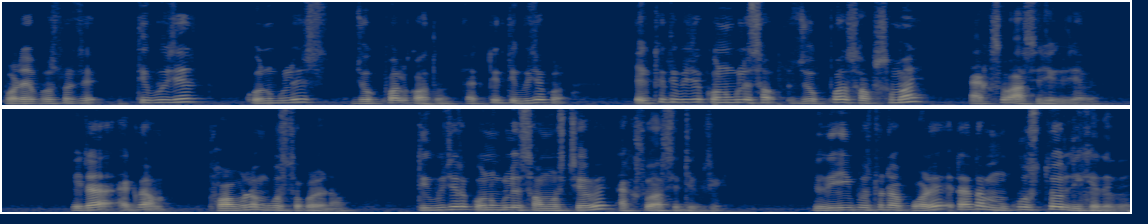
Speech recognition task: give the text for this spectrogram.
পরের প্রশ্ন হচ্ছে, ত্রিভুজের কোণগুলির যোগফল কত? একটি ত্রিভুজের কো- একটি ত্রিভুজের কোণগুলির সব, যোগফল সবসময় একশো আশি ডিগ্রি হবে। এটা একদম ফর্মুলা মুখস্থ করে নাও। ত্রিভুজের কোণগুলির সমষ্টি হবে একশো আশি ডিগ্রি। যদি এই প্রশ্নটা পড়ে, এটা একটা মুখস্থ লিখে দেবে।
